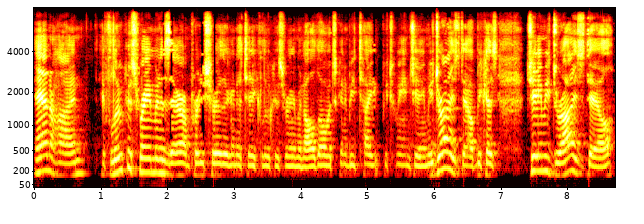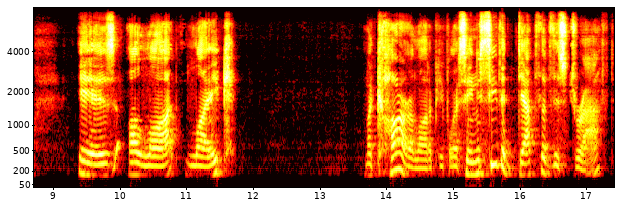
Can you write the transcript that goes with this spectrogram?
Anaheim, if Lucas Raymond is there, I'm pretty sure they're going to take Lucas Raymond, although it's going to be tight between Jamie Drysdale because Jamie Drysdale is a lot like Makar, a lot of people are saying. You see the depth of this draft?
